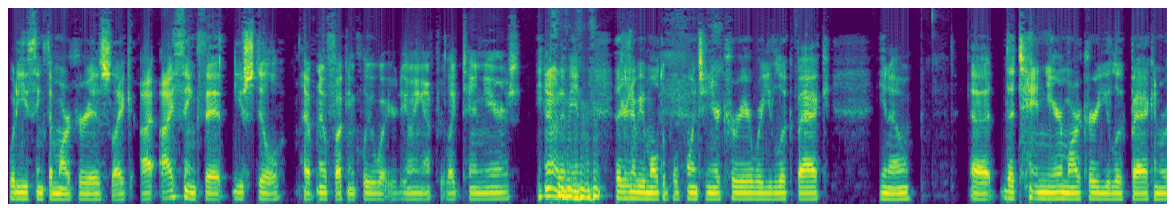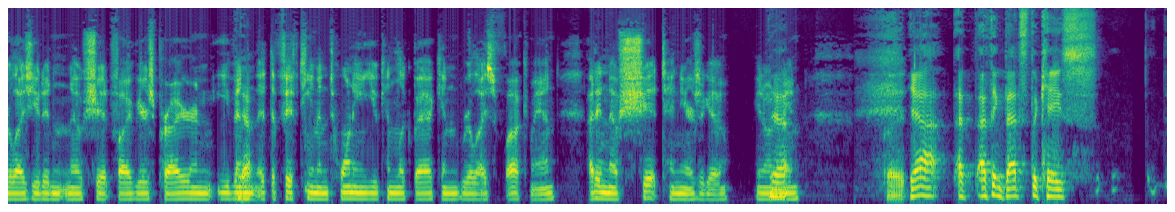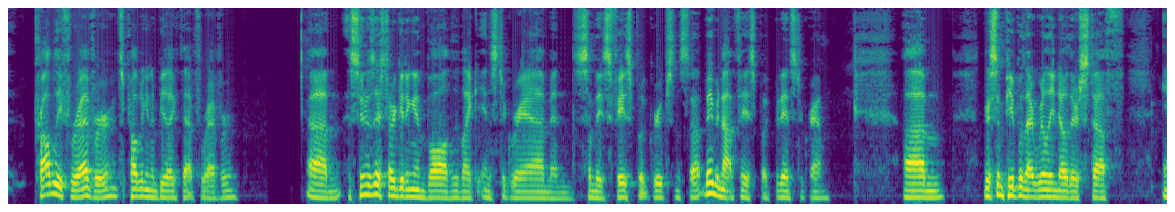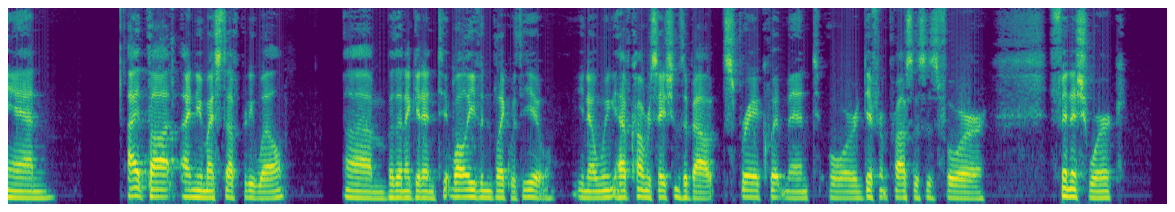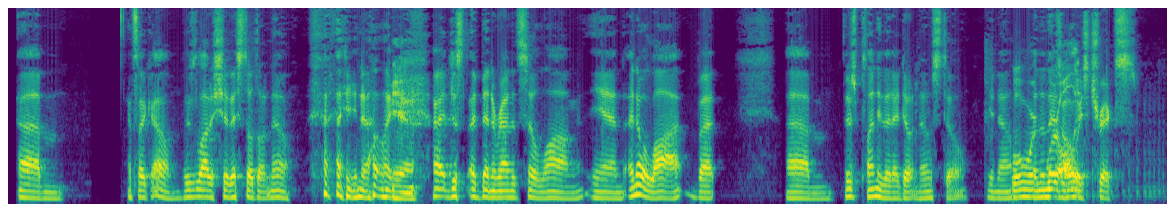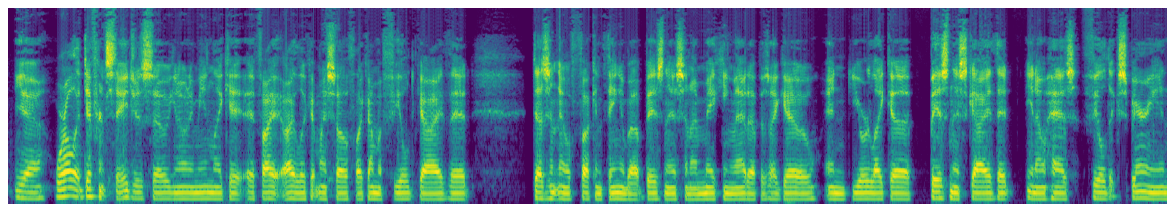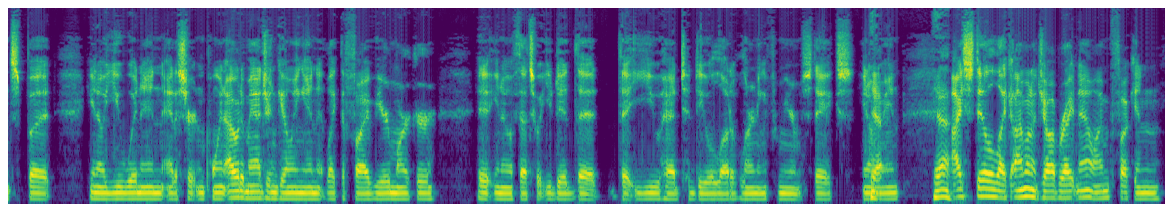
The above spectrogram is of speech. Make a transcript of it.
what do you think the marker is? Like, I I think that you still have no fucking clue what you're doing after like ten years. You know what I mean? There's gonna be multiple points in your career where you look back, you know, uh, the 10 year marker, you look back and realize you didn't know shit five years prior. And even yeah. at the 15 and 20, you can look back and realize, fuck, man, I didn't know shit 10 years ago. You know what yeah. I mean? But, yeah, I, I think that's the case probably forever. It's probably going to be like that forever. Um, as soon as I start getting involved in like Instagram and some of these Facebook groups and stuff, maybe not Facebook, but Instagram, um, there's some people that really know their stuff, and I had thought I knew my stuff pretty well, um, but then I get into well, even like with you, you know, we have conversations about spray equipment or different processes for finish work. Um, it's like, oh, there's a lot of shit I still don't know. you know, like yeah. I just I've been around it so long, and I know a lot, but um, there's plenty that I don't know still you know. Well, we're, and then there's always at, tricks. Yeah, we're all at different stages, so you know what I mean. Like if I I look at myself like I'm a field guy that doesn't know a fucking thing about business, and I'm making that up as I go, and you're like a business guy that you know has field experience, but you know you went in at a certain point. I would imagine going in at like the five year marker. It, you know, if that's what you did, that that you had to do a lot of learning from your mistakes. You know yeah. what I mean? Yeah. I still like I'm on a job right now. I'm fucking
